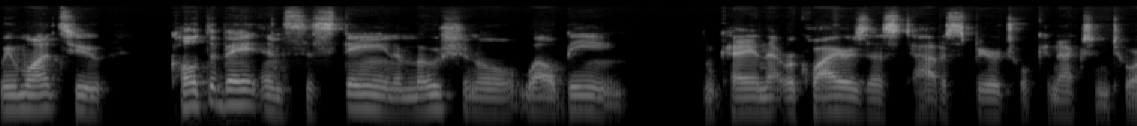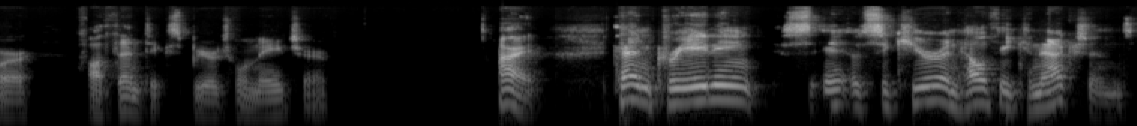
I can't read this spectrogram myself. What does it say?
We want to cultivate and sustain emotional well-being okay? And that requires us to have a spiritual connection to our authentic spiritual nature. All right 10 creating eh, secure and healthy connections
